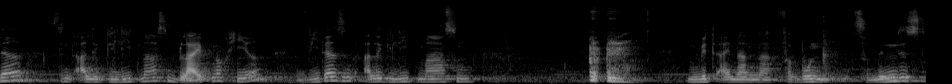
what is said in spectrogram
wieder sind alle Gliedmaßen, bleib noch hier, wieder sind alle Gliedmaßen miteinander verbunden. Zumindest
